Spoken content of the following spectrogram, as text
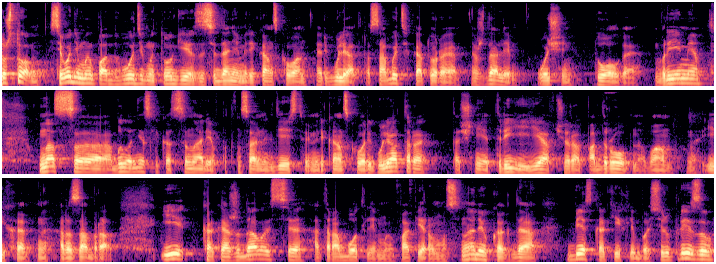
Ну что, сегодня мы подводим итоги заседания американского регулятора. События, которые ждали очень долгое время. У нас э, было несколько сценариев потенциальных действий американского регулятора, точнее три, и я вчера подробно вам их э, разобрал. И, как и ожидалось, отработали мы по первому сценарию, когда без каких-либо сюрпризов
